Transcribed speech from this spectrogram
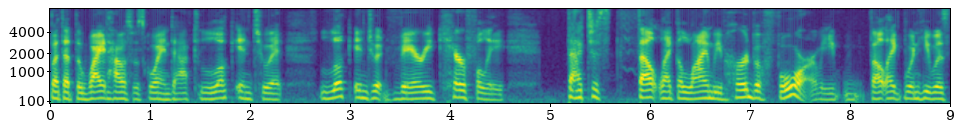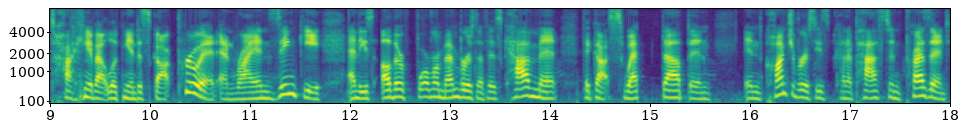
but that the White House was going to have to look into it, look into it very carefully that just felt like a line we've heard before. We felt like when he was talking about looking into Scott Pruitt and Ryan Zinke and these other former members of his cabinet that got swept up in in controversies kind of past and present.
